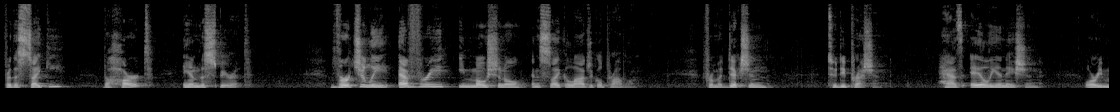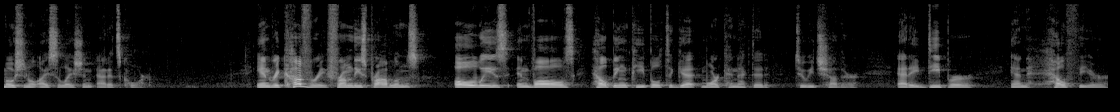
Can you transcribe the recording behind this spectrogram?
for the psyche, the heart, and the spirit. Virtually every emotional and psychological problem, from addiction to depression, has alienation or emotional isolation at its core. And recovery from these problems always involves helping people to get more connected to each other at a deeper and healthier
